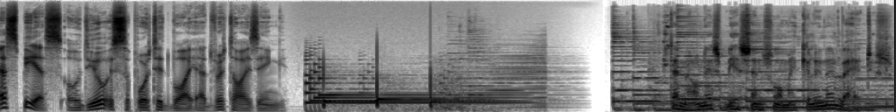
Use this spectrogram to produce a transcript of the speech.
SBS Audio is supported by advertising. Tämä on SBSn suomenkielinen lähetys.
